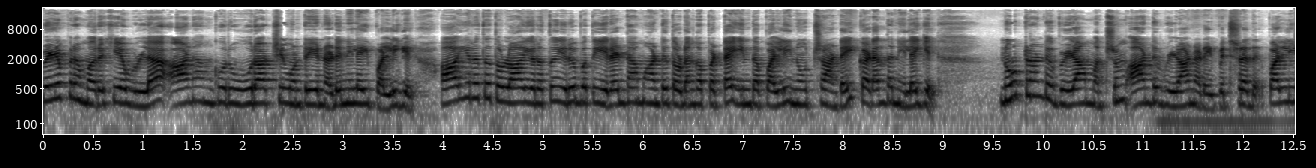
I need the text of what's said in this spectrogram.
விழுப்புரம் அருகே உள்ள ஆனாங்கூர் ஊராட்சி ஒன்றிய நடுநிலை பள்ளியில் ஆயிரத்து தொள்ளாயிரத்து இருபத்தி இரண்டாம் ஆண்டு தொடங்கப்பட்ட இந்த பள்ளி நூற்றாண்டை கடந்த நிலையில் நூற்றாண்டு விழா மற்றும் ஆண்டு விழா நடைபெற்றது. பள்ளி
